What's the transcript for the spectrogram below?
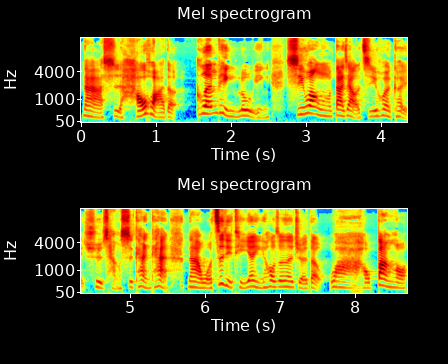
那是豪华的。Glamping 露营，希望大家有机会可以去尝试看看。那我自己体验以后，真的觉得哇，好棒哦，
